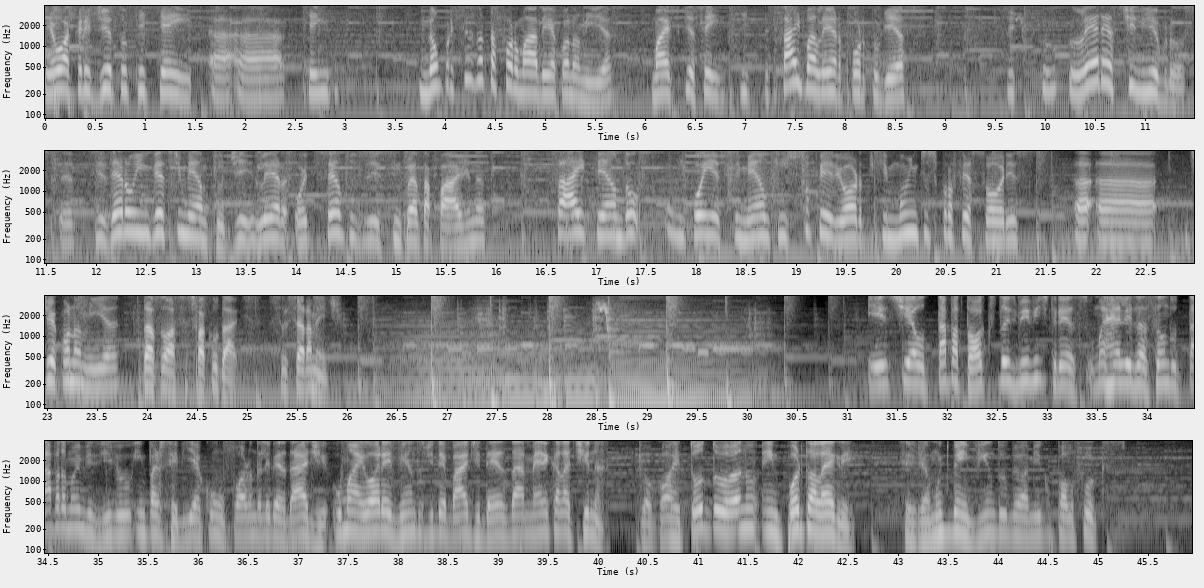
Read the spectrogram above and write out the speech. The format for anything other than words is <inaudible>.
eu acredito que quem, uh, uh, quem não precisa estar formado em economia, mas que assim que saiba ler português, se ler este livro, fizer um investimento de ler 850 páginas, sai tendo um conhecimento superior de que muitos professores uh, de economia das nossas faculdades, sinceramente. Este é o Tapa Talks 2023, uma realização do Tapa da Mão Invisível em parceria com o Fórum da Liberdade, o maior evento de debate de ideias da América Latina, que ocorre todo ano em Porto Alegre. Seja muito bem-vindo, meu amigo Paulo Fux.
